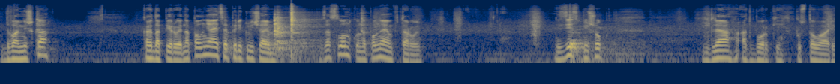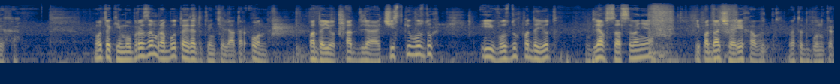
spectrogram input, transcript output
два мешка. Когда первый наполняется, переключаем заслонку, наполняем второй. Здесь мешок для отборки пустого ореха. Вот таким образом работает этот вентилятор. Он подает для очистки воздух и воздух подает для всасывания и подачи ореха в этот бункер.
